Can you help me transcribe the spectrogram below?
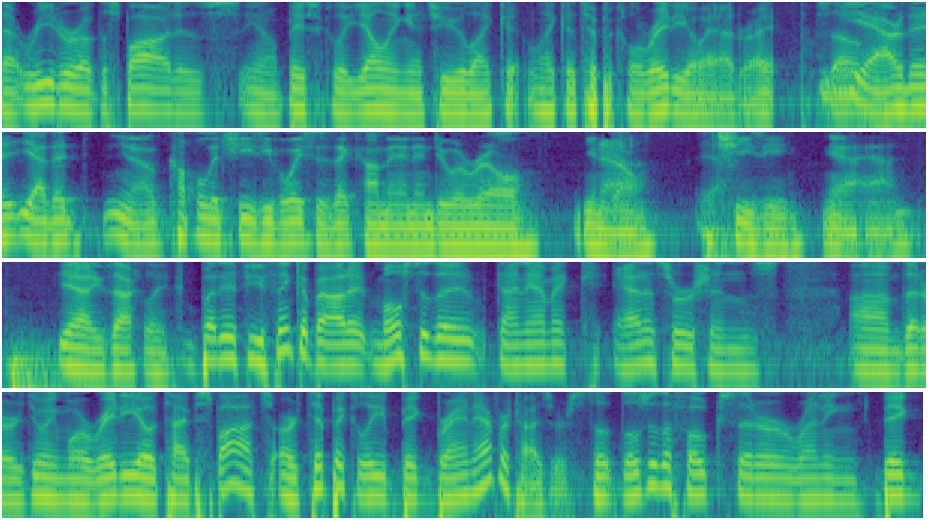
that reader of the spot is, you know, basically yelling at you like a, like a typical radio ad, right? So yeah, or the yeah the you know couple of cheesy voices that come in and do a real you know Yeah, yeah. cheesy yeah ad. Yeah, exactly. But if you think about it, most of the dynamic ad insertions um, that are doing more radio type spots are typically big brand advertisers. So those are the folks that are running big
